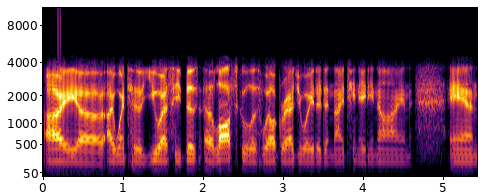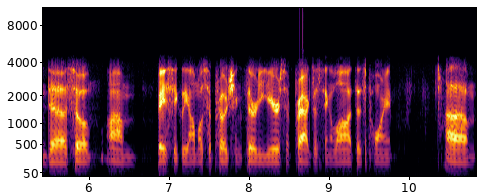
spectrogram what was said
I uh, I went to USC business, uh, Law School as well. Graduated in 1989, and uh, so um, basically almost approaching 30 years of practicing law at this point. Um,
